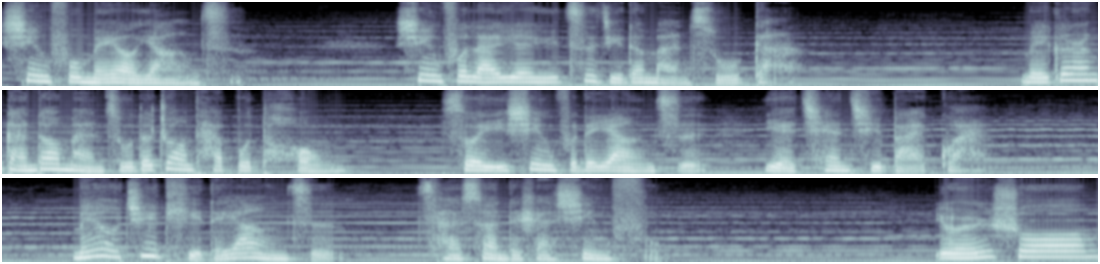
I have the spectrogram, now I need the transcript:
幸福没有样子，幸福来源于自己的满足感。”每个人感到满足的状态不同，所以幸福的样子也千奇百怪。没有具体的样子，才算得上幸福。有人说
